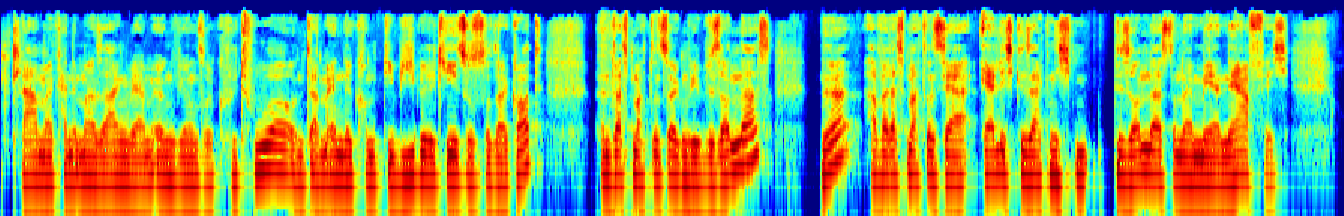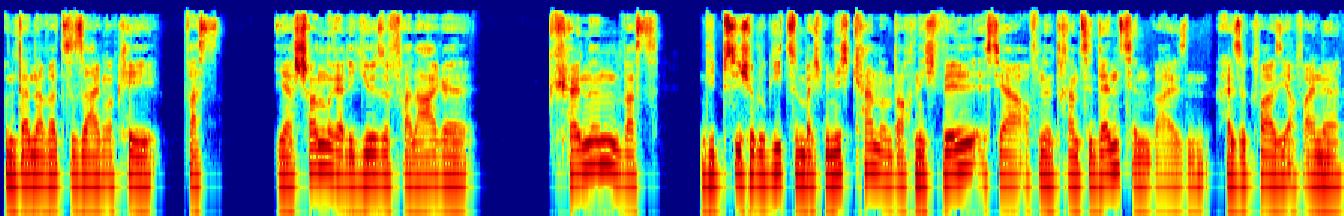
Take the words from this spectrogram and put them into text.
Klar, man kann immer sagen, wir haben irgendwie unsere Kultur und am Ende kommt die Bibel, Jesus oder Gott und das macht uns irgendwie besonders. Ne? Aber das macht uns ja ehrlich gesagt nicht besonders, sondern mehr nervig. Und dann aber zu sagen, okay, was ja schon religiöse Verlage können, was die Psychologie zum Beispiel nicht kann und auch nicht will, ist ja auf eine Transzendenz hinweisen. Also quasi auf eine,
